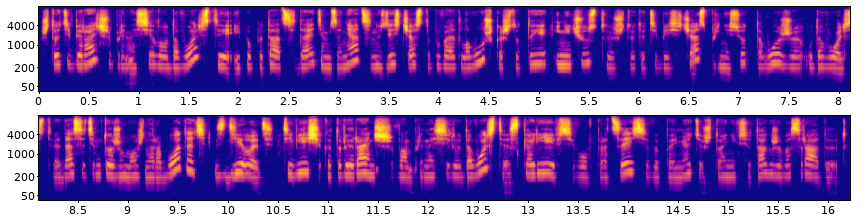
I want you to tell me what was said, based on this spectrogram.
что тебе раньше приносило удовольствие, и попытаться, да, этим заняться, но здесь часто бывает ловушка, что ты и не чувствуешь, что это тебе сейчас принесет того же удовольствия, да, с этим тоже можно работать, сделать те вещи, которые раньше вам приносили удовольствие, скорее скорее всего, в процессе вы поймете, что они все так же вас радуют.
